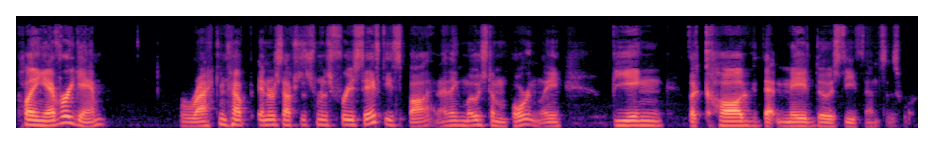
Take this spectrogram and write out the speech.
playing every game, racking up interceptions from his free safety spot, and I think most importantly, being the cog that made those defenses work.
